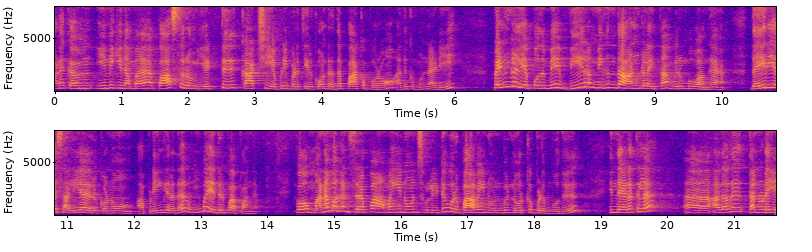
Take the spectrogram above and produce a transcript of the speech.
வணக்கம். இன்னைக்கு நம்ம பாசுரம் எட்டு காட்சி எப்படி படுத்தியிருக்கோன்றத பார்க்க போகிறோம் அதுக்கு முன்னாடி பெண்கள் எப்போதுமே வீரம் மிகுந்த ஆண்களைத்தான் விரும்புவாங்க. தைரியசாலியாக இருக்கணும் அப்படிங்கிறத ரொம்ப எதிர்பார்ப்பாங்க. இப்போது மணமகன் சிறப்பாக அமையணும்னு சொல்லிட்டு ஒரு பாவை நோன்பு நோற்கப்படும் போது இந்த இடத்துல அதாவது தன்னுடைய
